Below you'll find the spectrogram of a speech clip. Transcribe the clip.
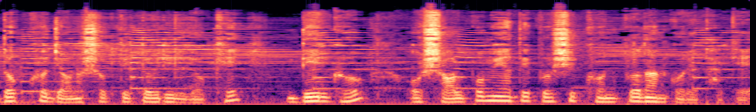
দক্ষ জনশক্তি তৈরির লক্ষ্যে দীর্ঘ ও স্বল্পমেয়াদী প্রশিক্ষণ প্রদান করে থাকে।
